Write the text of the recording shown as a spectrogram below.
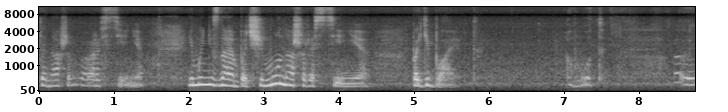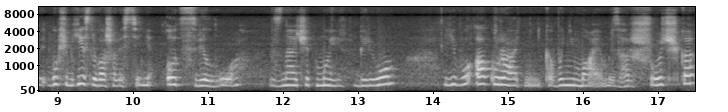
для нашего растения. И мы не знаем, почему наше растение погибает. Вот. Э, в общем, если ваше растение отцвело, значит мы берем его аккуратненько, вынимаем из горшочка,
